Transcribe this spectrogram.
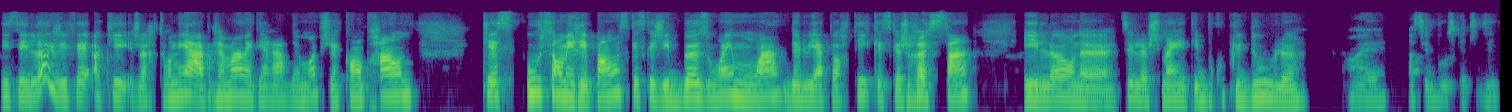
Et c'est là que j'ai fait, OK, je vais retourner à vraiment l'intérieur de moi, puis je vais comprendre où sont mes réponses, qu'est-ce que j'ai besoin, moi, de lui apporter, qu'est-ce que je ressens. Et là, on a, tu sais, le chemin a été beaucoup plus doux, là. Oui, ah, c'est beau ce que tu dis.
